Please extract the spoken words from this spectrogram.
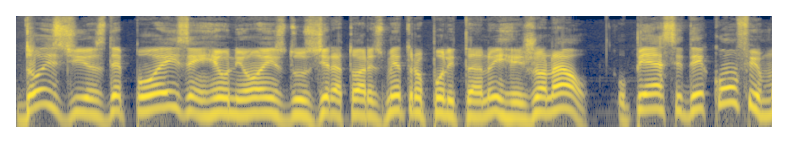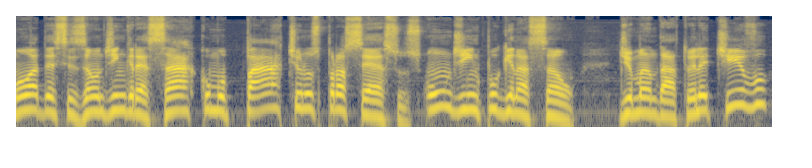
Dois dias depois, em reuniões dos diretórios metropolitano e regional, o PSD confirmou a decisão de ingressar como parte nos processos, um de impugnação de mandato eletivo,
